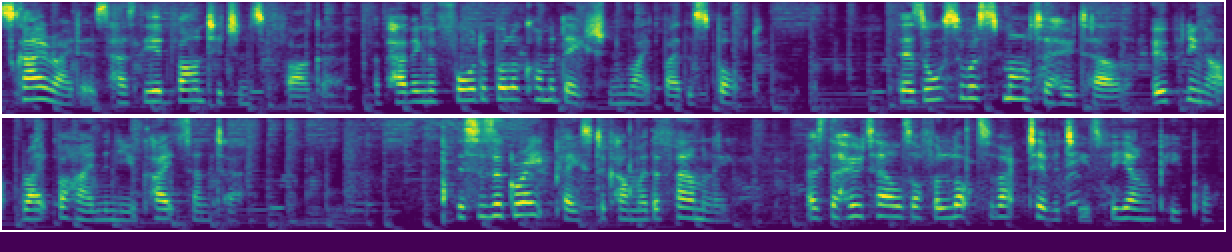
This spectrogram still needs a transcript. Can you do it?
Skyriders has the advantage in Safaga of having affordable accommodation right by the spot. There's also a smarter hotel opening up right behind the new kite centre. This is a great place to come with a family, as the hotels offer lots of activities for young people.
